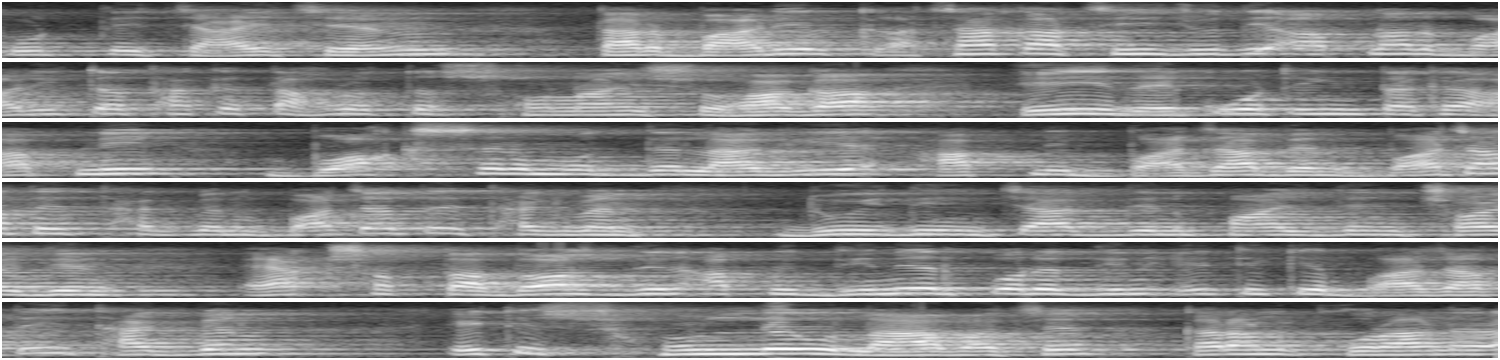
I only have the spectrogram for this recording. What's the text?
করতে চাইছেন তার বাড়ির কাছাকাছি যদি আপনার বাড়িটা থাকে, তাহলে তো সোনাই সোহাগা। এই রেকর্ডিংটাকে আপনি বক্সের মধ্যে লাগিয়ে আপনি বাজাবেন। বাজাতে থাকবেন বাজাতে থাকবেন। দুই দিন, চার দিন, পাঁচ দিন, ছয় দিন, এক সপ্তাহ, দশ দিন, আপনি দিনের পরে দিন এটিকে বাজাতেই থাকবেন। এটি শুনলেও লাভ আছে, কারণ কোরআনের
